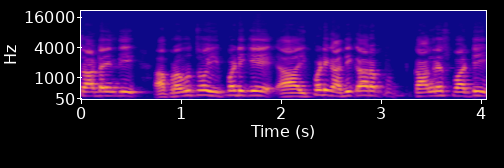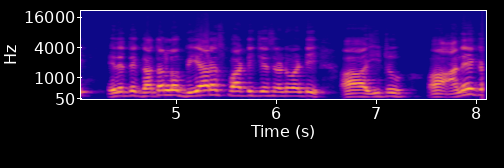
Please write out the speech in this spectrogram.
స్టార్ట్ అయింది. ఆ ప్రభుత్వం ఇప్పటికే ఆ, ఇప్పటికే అధికార కాంగ్రెస్ పార్టీ ఏదైతే గతంలో బీఆర్ఎస్ పార్టీ చేసినటువంటి ఇటు అనేక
